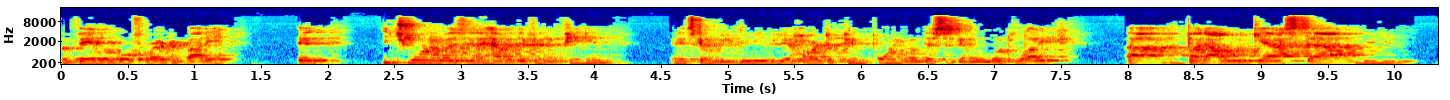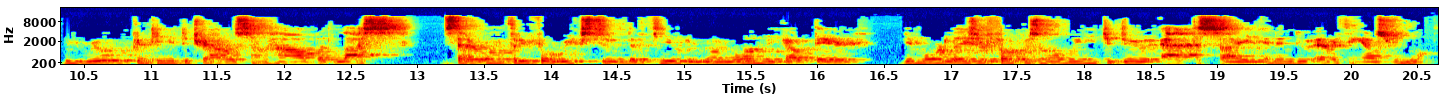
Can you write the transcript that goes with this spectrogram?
available for everybody, it, each one of us is going to have a different opinion, and it's going to be really, really hard to pinpoint what this is going to look like. Uh, but I would guess that we we will continue to travel somehow, but less. Instead of going three, four weeks to the field, we're going one week out there, get more laser focused on what we need to do at the site, and then do everything else remotely.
